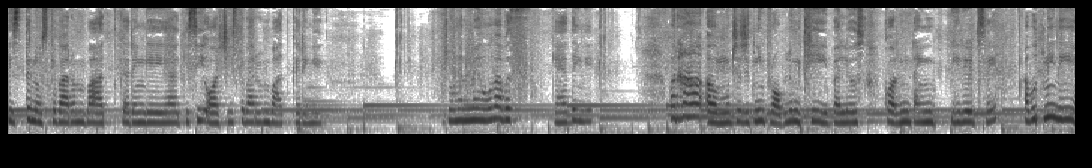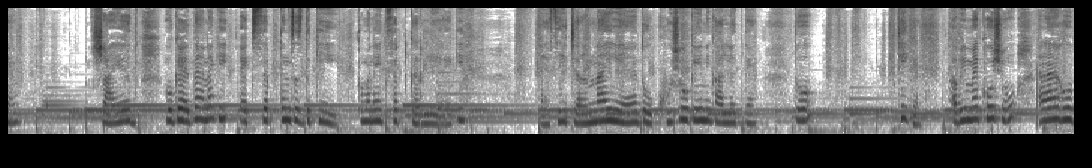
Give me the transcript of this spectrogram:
इस दिन उसके बारे में बात करेंगे या किसी और चीज़ के बारे में बात करेंगे। जो मन में होगा बस कह देंगे। और हाँ मुझे जितनी प्रॉब्लम थी पहले उस क्वारंटाइन पीरियड से, अब उतनी नहीं है। शायद वो कहते हैं ना कि एक्सेप्टेंस इज़ द की तो मैंने एक्सेप्ट कर लिया है कि ऐसे ही चलना ही है तो खुश होके ही निकाल लेते हैं। तो ठीक है, अभी मैं खुश हूँ। And I hope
